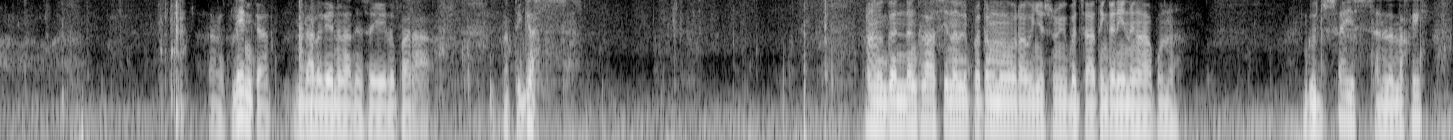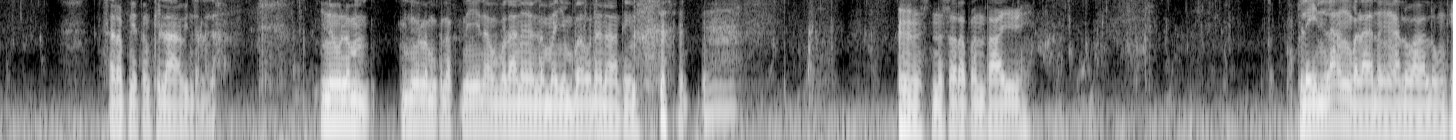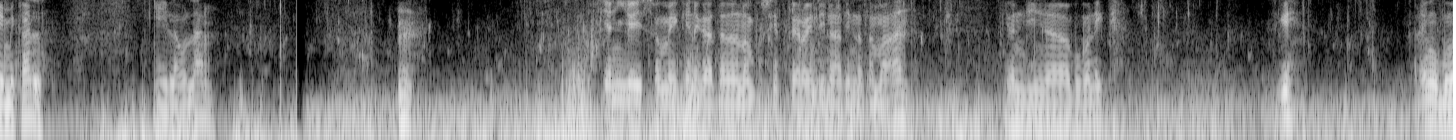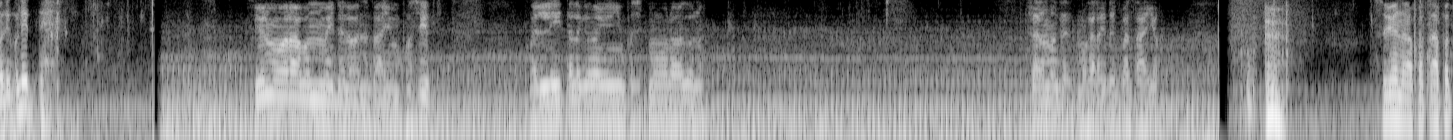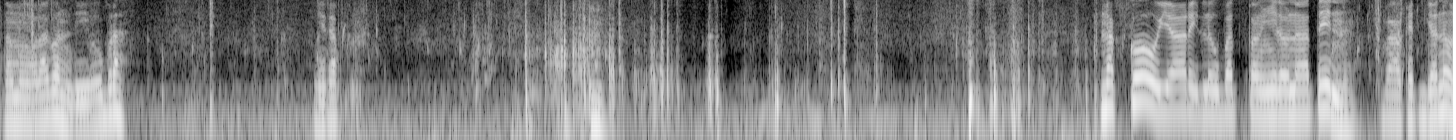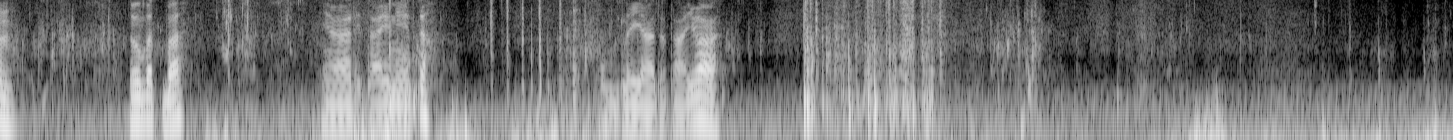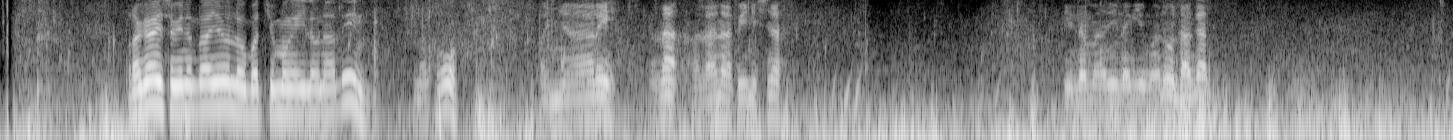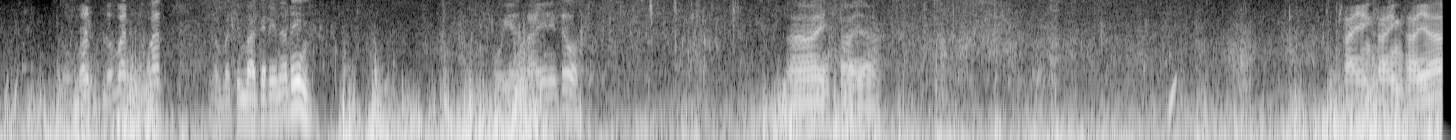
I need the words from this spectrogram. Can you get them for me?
Ang clean cut. Lalagay na natin sa yellow para matigas. Ang gandang klase ng lipat ang mga oragon yung sumibad sa ating kaninang hapon. No? Good size. Ang lalaki. Sarap nitong kilawin talaga. Inulam, inulam ko na kanina. Wala na laman yung bauna natin. Nasarapan tayo eh. Plain lang. Wala nang halo-halong chemical. Kilaw lang. Yan guys. So may kinagatan na ng pusit pero hindi natin natamaan. Yun hindi na bumalik. Sige. Alam mo bumalik ulit. So yun mga ragon, may dalawa na tayong pusit. Maliliit talaga ngayon yung pusit mga ragon. No? Sana mag makaragdag pa tayo. so yun, apat-apat ng mga ragon, di ubra. Hirap. Nako, yari lobat pang ilaw natin. Bakit ganon? Lobat ba? Yari tayo nito. Taglay yata tayo ah. Tara guys, uwi na tayo. Lobat yung mga ilaw natin. Nako. Panyari. Wala, wala na. Finish na. Hindi naman ininag yung ano, dagat. Lobat, lobat, lobat. Lobat yung battery natin. Na tayo nito. Ay, sayang. Sayang, sayang, sayang.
